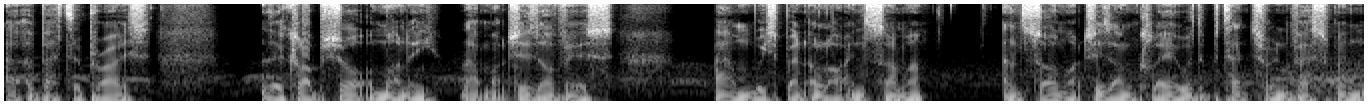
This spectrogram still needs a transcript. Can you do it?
at a better price. The club's short of money. That much is obvious and we spent a lot in summer. And so much is unclear with the potential investment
